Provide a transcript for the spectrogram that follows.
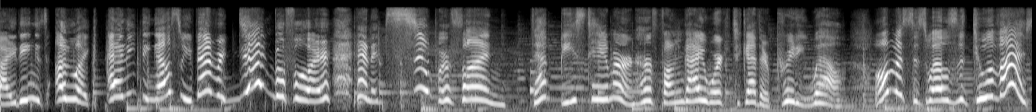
Fighting is unlike anything else we've ever done before, and it's super fun. That beast tamer and her fungi work together pretty well, almost as well as the two of us.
